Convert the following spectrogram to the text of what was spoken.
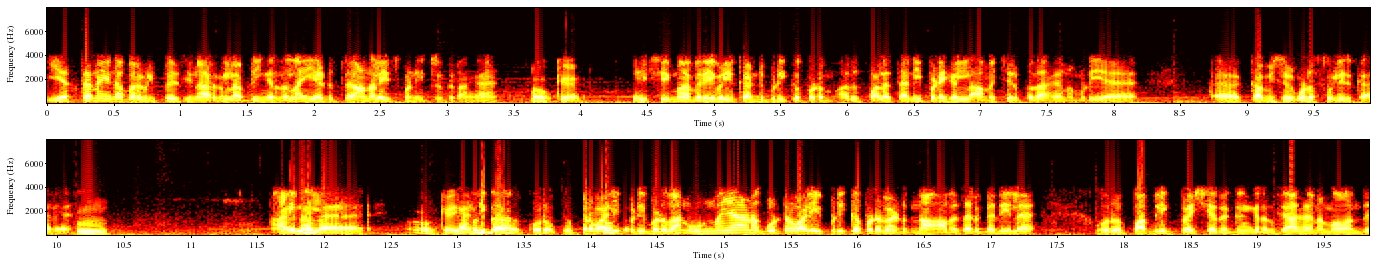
எத்தனை நபர்கள் பேசினார்கள் அப்படிங்கறதெல்லாம் எடுத்து அனலைஸ் பண்ணிட்டு இருக்காங்க ஓகே நிச்சயமா விரைவில் கண்டுபிடிக்கப்படும். அது பல தனிப்படைகள் அமைச்சிருப்பதாக நம்முடைய கமிஷனர் கூட சொல்லியிருக்காரு. அதனால குற்றவாளி பிடிபடுவான். உண்மையான குற்றவாளி பிடிக்கப்பட வேண்டும் தான். அவசர கதியில ஒரு பப்ளிக் ப்ரெஷர் இருக்குங்கிறதுக்காக நம்ம வந்து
